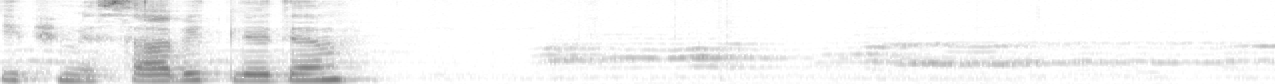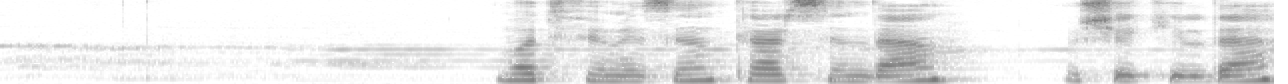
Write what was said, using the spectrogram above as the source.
ipimi sabitledim. Motifimizin tersinden bu şekilde.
